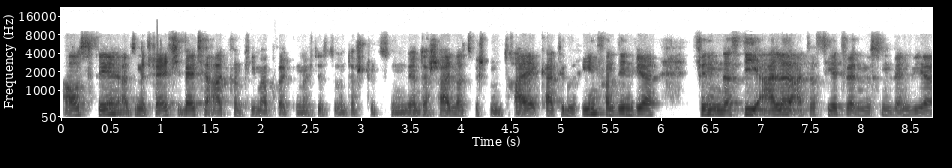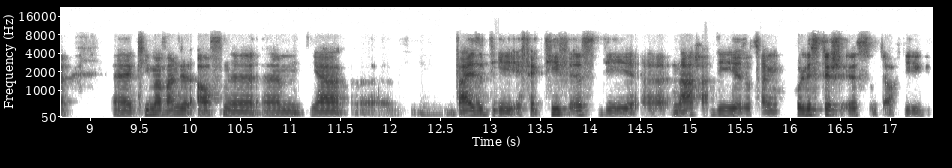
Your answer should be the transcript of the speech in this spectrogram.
auswählen. Also mit welch, welcher Art von Klimaprojekten möchtest du unterstützen? Wir unterscheiden da zwischen drei Kategorien, von denen wir finden, dass die alle adressiert werden müssen, wenn wir äh, Klimawandel auf eine ähm, ja, äh, Weise, die effektiv ist, die äh, nach, die sozusagen holistisch ist und auch die,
